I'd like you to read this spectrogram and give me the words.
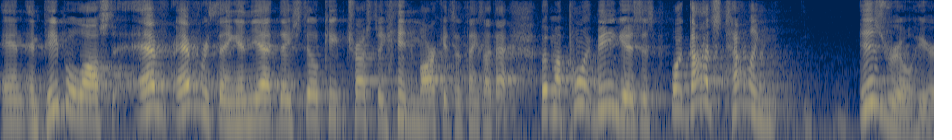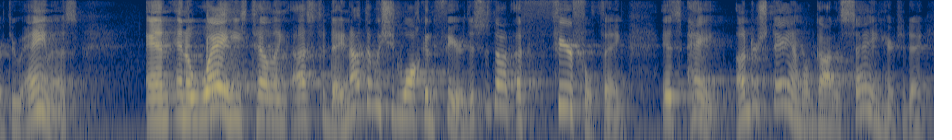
and, and people lost ev- everything, and yet they still keep trusting in markets and things like that. But my point being is, is what God's telling Israel here through Amos and in a way, he's telling us today, not that we should walk in fear. This is not a fearful thing. It's, hey, understand what God is saying here today.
